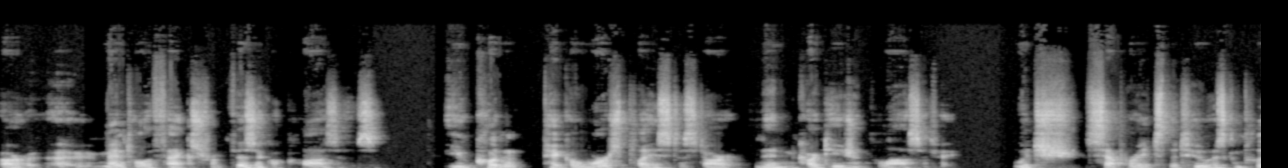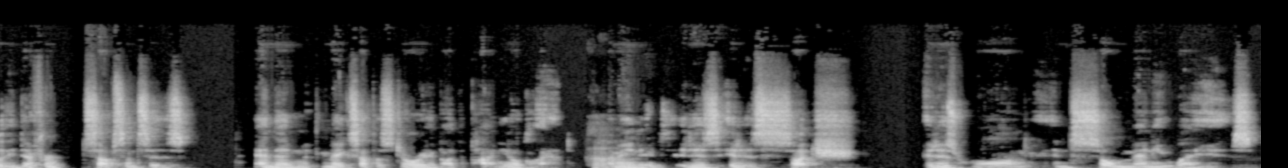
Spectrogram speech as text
or uh, mental effects from physical causes, you couldn't pick a worse place to start than Cartesian philosophy which separates the two as completely different substances and then makes up a story about the pineal gland. Uh-huh. I mean, it, it is it is such it is wrong in so many ways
